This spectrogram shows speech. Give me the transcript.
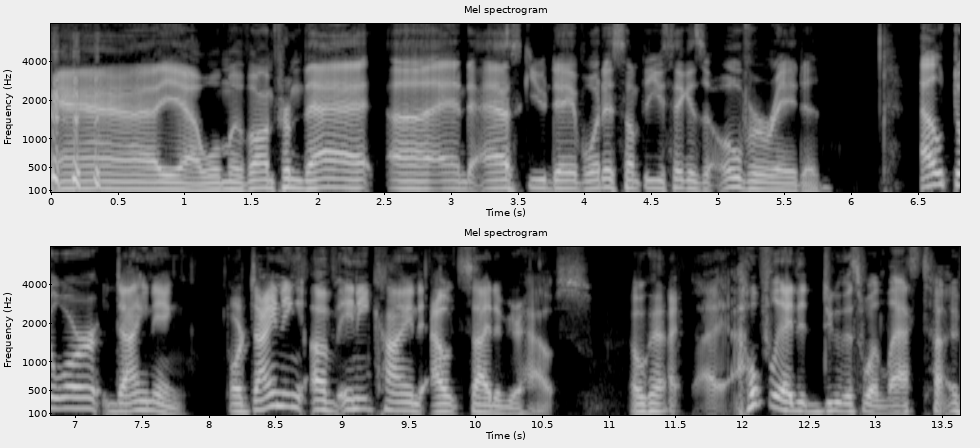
uh, yeah, we'll move on from that uh, and ask you, Dave, what is something you think is overrated? Outdoor dining or dining of any kind outside of your house. Okay. I, I, hopefully, I didn't do this one last time,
